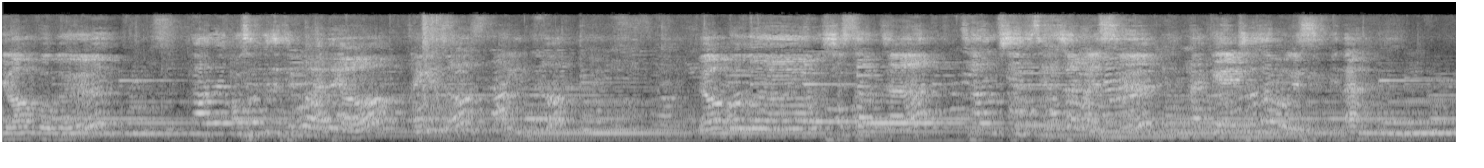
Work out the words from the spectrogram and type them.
요한복음 다음에 꼭 선택 들고 가야 돼요. 알겠죠? 알겠죠? 요한복음 13장 34절 말씀 함께 찾아보겠습니다.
